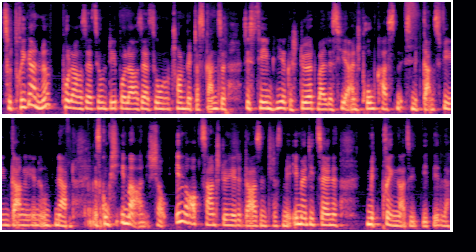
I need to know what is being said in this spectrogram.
zu triggern, ne? Polarisation, Depolarisation und schon wird das ganze System hier gestört, weil das hier ein Stromkasten ist mit ganz vielen Ganglien und Nerven. Das gucke ich immer an. Ich schaue immer, ob Zahnstörhäte da sind. Ich lasse mir immer die Zähne mitbringen, also die Bilder.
